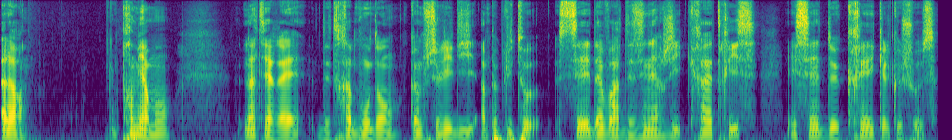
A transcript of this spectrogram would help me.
Alors, premièrement, l'intérêt d'être abondant, comme je te l'ai dit un peu plus tôt, c'est d'avoir des énergies créatrices et c'est de créer quelque chose.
